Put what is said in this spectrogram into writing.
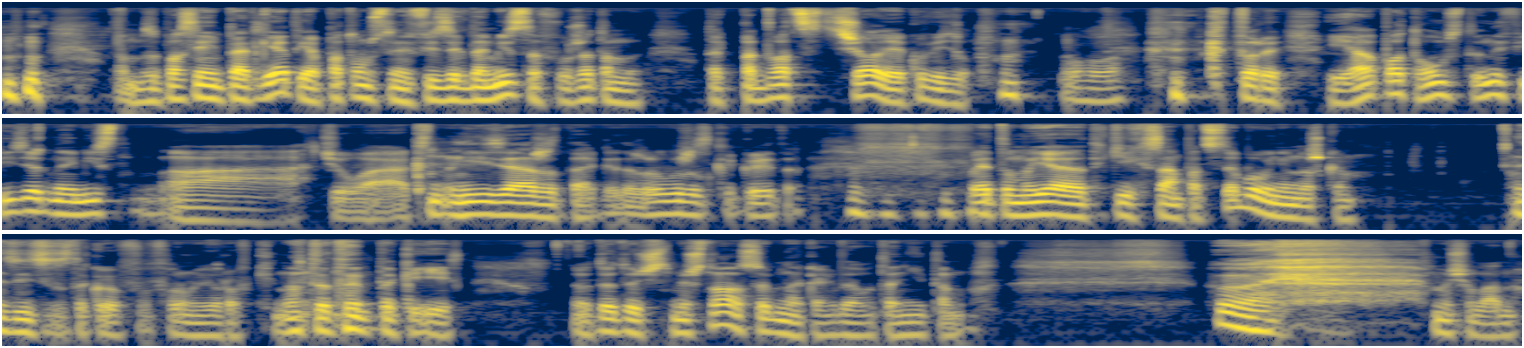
Там, за последние пять лет я потомственных физиогномистов уже там так по 20 человек увидел. Ого. Который, я потомственный физиогномист. А, чувак, ну нельзя же так, это же ужас какой-то. Поэтому я таких сам подстебываю немножко. Извините за такой формулировки, но это, так и есть. Вот это очень смешно, особенно когда вот они там... Ой, в общем, ладно.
